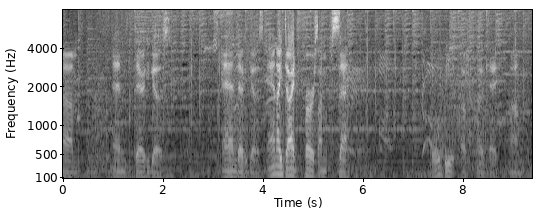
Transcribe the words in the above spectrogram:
Um, and there he goes. And there he goes. And I died first, I'm upset. It B, oh, okay, um...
